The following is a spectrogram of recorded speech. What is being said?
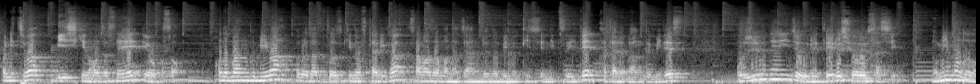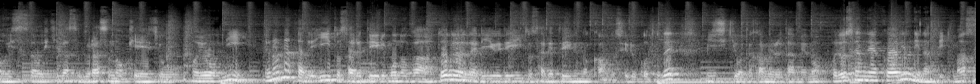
こんにちは。美意識の補助線へようこそ。この番組はプロダクト好きの2人がさまざまなジャンルの美の基準について語る番組です。50年以上売れている醤油差し飲み物の美味しさを引き出すグラスの形状のように世の中でいいとされているものがどのような理由でいいとされているのかを知ることで美意識を高めるための補助線の役割を担っていきます。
